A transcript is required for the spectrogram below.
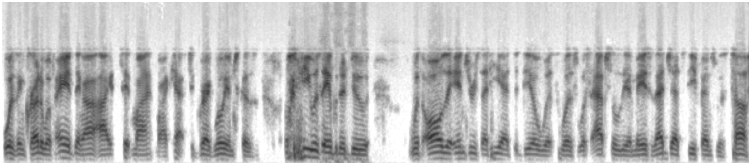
was incredible. If anything, I, I tip my my cap to Gregg Williams because what he was able to do with all the injuries that he had to deal with was was absolutely amazing. That Jets defense was tough,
